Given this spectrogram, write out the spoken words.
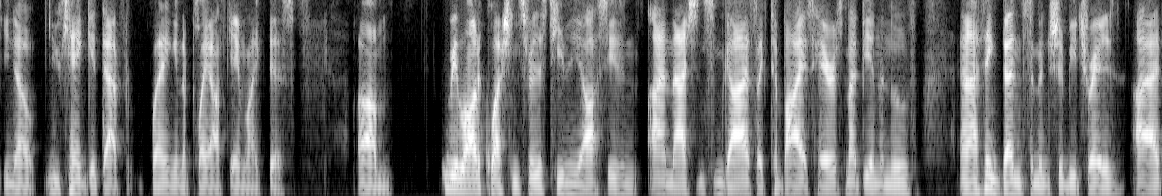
You know, you can't get that playing in a playoff game like this. Um, be a lot of questions for this team in the offseason. I imagine some guys like Tobias Harris might be in the move. And I think Ben Simmons should be traded. I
